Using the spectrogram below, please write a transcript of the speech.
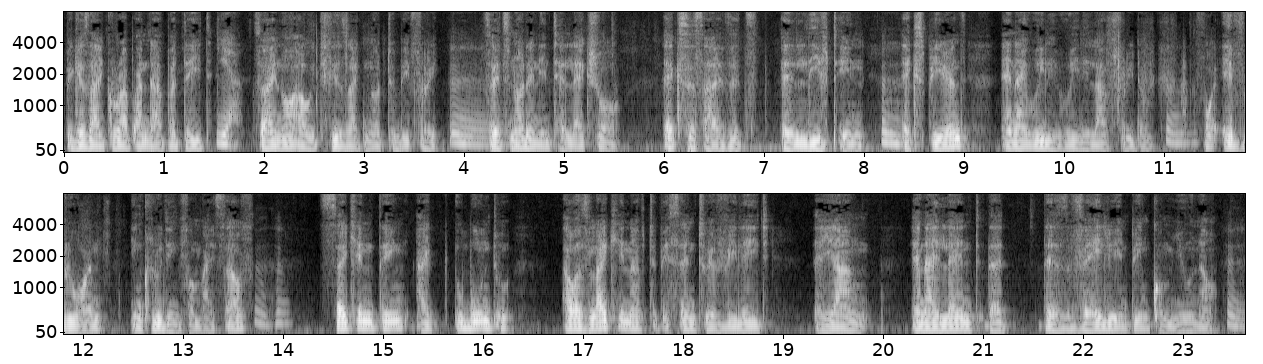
because I grew up under apartheid. Yeah. So I know how it feels like not to be free. Mm. So it's not an intellectual exercise, it's a lived in experience. And I really, really love freedom for everyone, including for myself. Mm-hmm. Second thing, I, Ubuntu, I was lucky enough to be sent to a village, a young, and I learned that there's value in being communal. Hmm.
